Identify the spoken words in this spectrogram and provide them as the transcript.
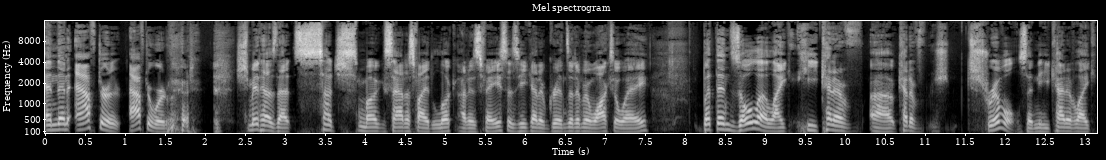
and then after afterward, Schmidt has that such smug, satisfied look on his face as he kind of grins at him and walks away. But then Zola, like he kind of uh, kind of sh- shrivels and he kind of like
